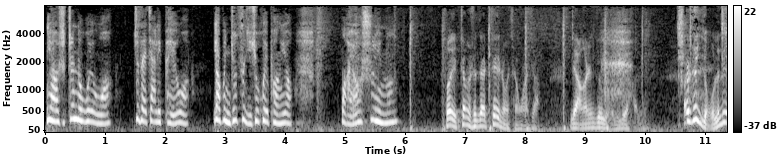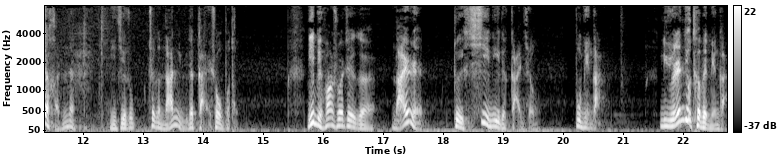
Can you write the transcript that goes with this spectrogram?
你要是真的为我，就在家里陪我；要不你就自己去会朋友，我还要睡呢。所以正是在这种情况下，两个人就有了裂痕了。而且有了裂痕呢，你记住，这个男女的感受不同。你比方说，这个男人对细腻的感情不敏感，女人就特别敏感。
